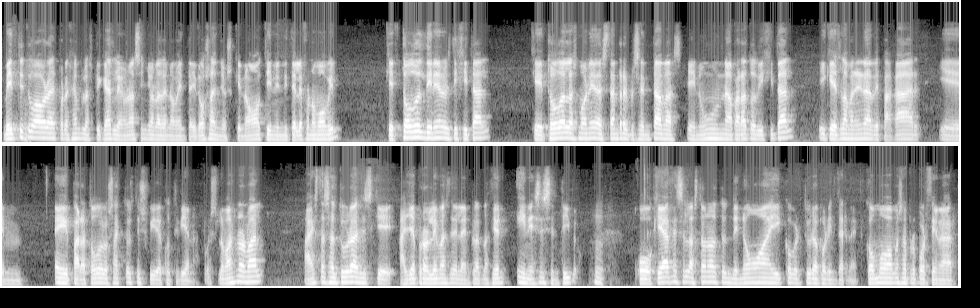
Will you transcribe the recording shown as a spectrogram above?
Vete tú ahora, por ejemplo, a explicarle a una señora de 92 años que no tiene ni teléfono móvil que todo el dinero es digital, que todas las monedas están representadas en un aparato digital y que es la manera de pagar em, eh, para todos los actos de su vida cotidiana. Pues lo más normal a estas alturas es que haya problemas de la implantación en ese sentido. Hmm. ¿O qué haces en las zonas donde no hay cobertura por Internet? ¿Cómo vamos a proporcionar?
